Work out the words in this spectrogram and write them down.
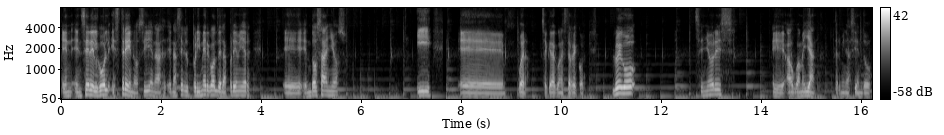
en, ser el gol estreno, ¿sí? en, hacer el primer gol de la Premier eh, en dos años. Y eh, bueno, se queda con este récord. Luego, señores, Aubameyang termina haciendo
